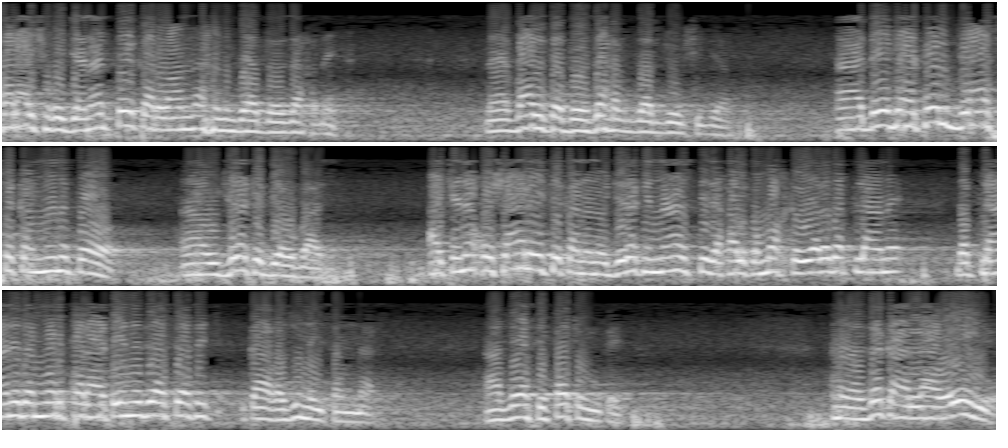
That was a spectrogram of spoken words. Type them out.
خراب شي جنت ته کاروان نه بیا دوزخ دی نه بعد ته دوزخ در جوړ شي بیا دې به ټول بیا څه کمنه په اجره کې بیا وباس اچنه خوشاله ته کنه نو اجره کې ناس دي خلکو مخ کې یاله د پلان د پلان د مور پر اټې نه دي اساسي کاغذونه یې سم نه هغه صفاتوم کوي ذکر الله وی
